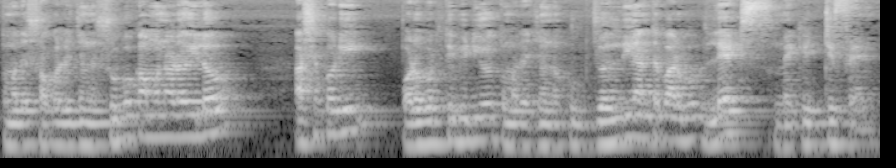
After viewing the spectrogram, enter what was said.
তোমাদের সকলের জন্য শুভকামনা রইল। আশা করি পরবর্তী ভিডিও তোমাদের জন্য খুব জলদি আনতে পারব। লেটস মেক ইট ডিফারেন্ট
